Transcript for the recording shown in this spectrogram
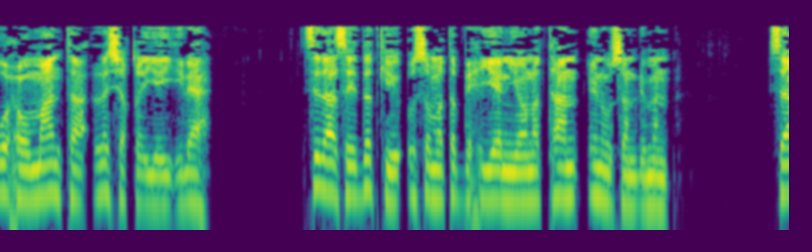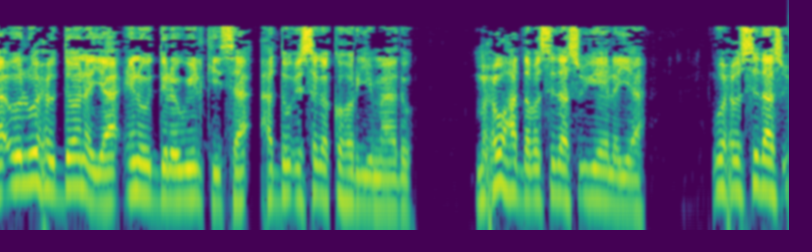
wuxuu maanta la shaqeeyey ilaah sidaasay dadkii u samato bixiyeen yoonataan inuusan dhiman. Saa'uul wuxuu doonayaa inuu dilo wiilkiisa hadduu isaga ka hor yimaado. Muxuu haddaba sidaas u yeelayaa? Wuxuu sidaas u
